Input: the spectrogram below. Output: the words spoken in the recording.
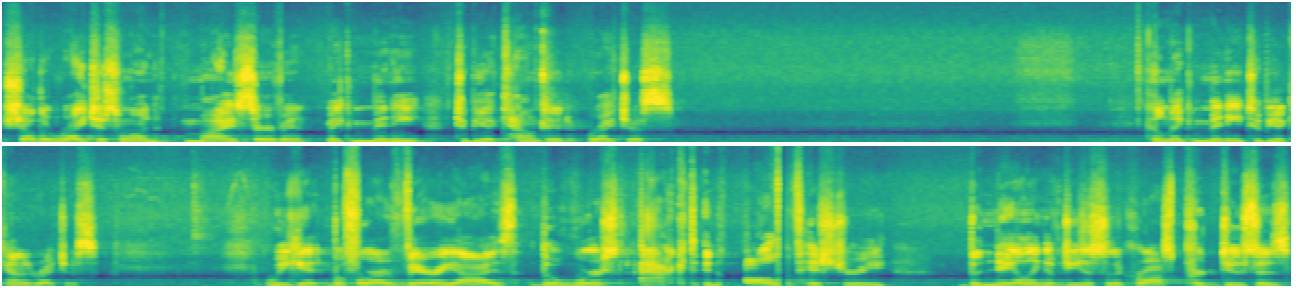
shall the righteous one, my servant, make many to be accounted righteous. he'll make many to be accounted righteous. We get before our very eyes the worst act in all of history. The nailing of Jesus to the cross produces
